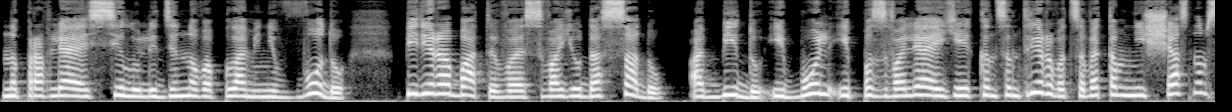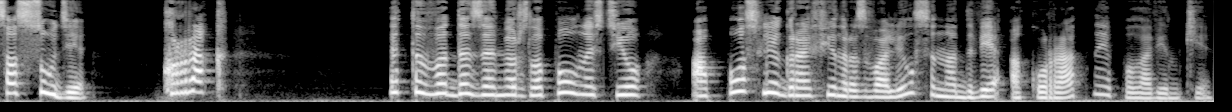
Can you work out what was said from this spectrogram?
направляя силу ледяного пламени в воду, перерабатывая свою досаду, обиду и боль и позволяя ей концентрироваться в этом несчастном сосуде. Крак! Эта вода замерзла полностью, а после графин развалился на две аккуратные половинки.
